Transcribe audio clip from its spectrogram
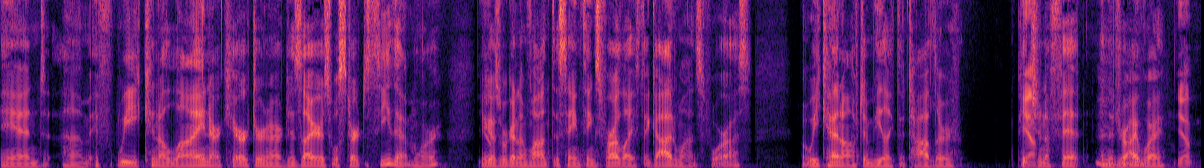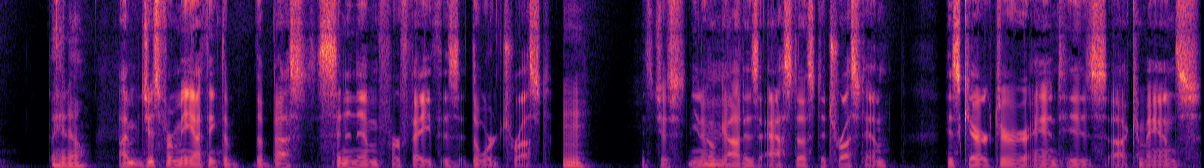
And um, if we can align our character and our desires, we'll start to see that more because we're going to want the same things for our life that God wants for us. But we can often be like the toddler pitching a fit in the Mhm. driveway, Yep. you know? I'm just for me, I think the the best synonym for faith is the word trust. Mm. It's just, you know, Mm. God has asked us to trust him, his character and his uh, commands.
